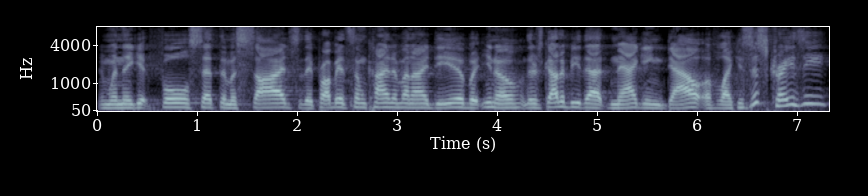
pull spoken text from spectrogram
And when they get full, set them aside. So they probably had some kind of an idea, but you know, there's got to be that nagging doubt of like, is this crazy?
